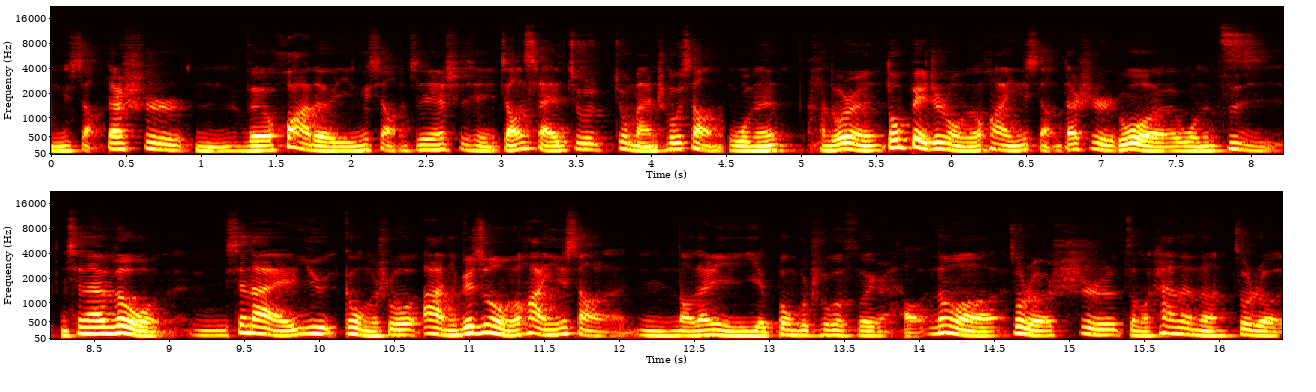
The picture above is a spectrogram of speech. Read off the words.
影响。但是，嗯，文化的影响这件事情讲起来就就蛮抽象的。我们很多人都被这种文化影响，但是如果我们自己，你现在问我，你现在又跟我们说啊，你被这种文化影响了，你脑袋里也蹦。不出个所以然。好，那么作者是怎么看的呢？作者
